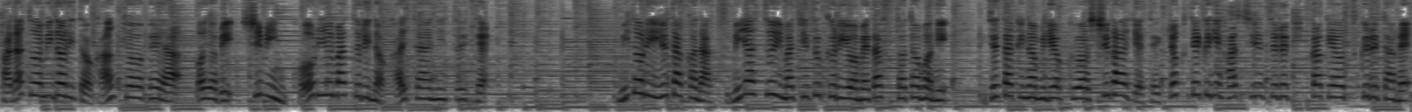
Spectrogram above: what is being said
花と緑と環境フェア及び市民交流祭りの開催について。緑豊かな住みやすいまちづくりを目指すとともに伊勢崎の魅力を市外へ積極的に発信するきっかけを作るため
